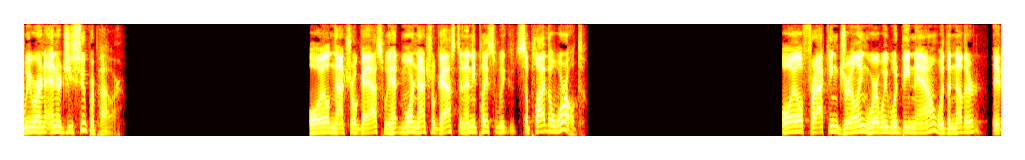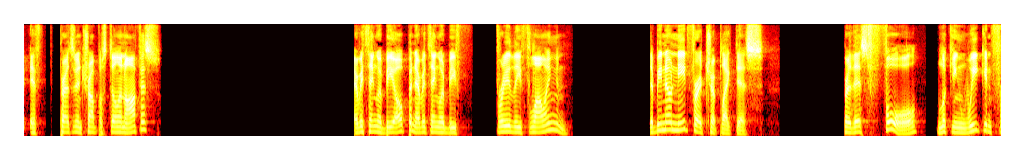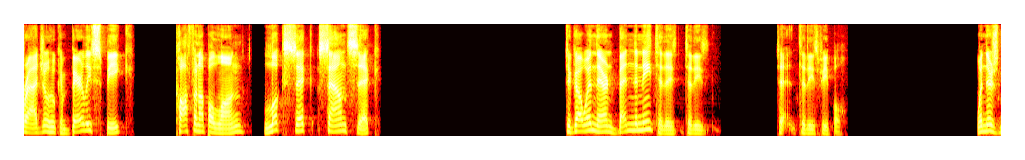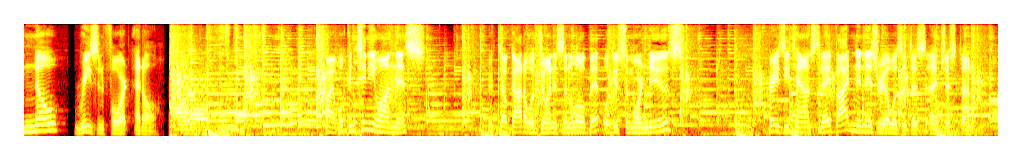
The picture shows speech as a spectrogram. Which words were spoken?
we were an energy superpower. Oil, natural gas, we had more natural gas than any place we could supply the world. Oil, fracking, drilling, where we would be now with another, if, if President Trump was still in office, everything would be open, everything would be freely flowing. And there'd be no need for a trip like this. For this fool looking weak and fragile who can barely speak, coughing up a lung, look sick, sound sick, to go in there and bend the knee to these to these to, to these people when there's no reason for it at all. All right, we'll continue on this. Rick Delgado will join us in a little bit. We'll do some more news. Crazy towns today. Biden in Israel was a uh, just. Uh,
